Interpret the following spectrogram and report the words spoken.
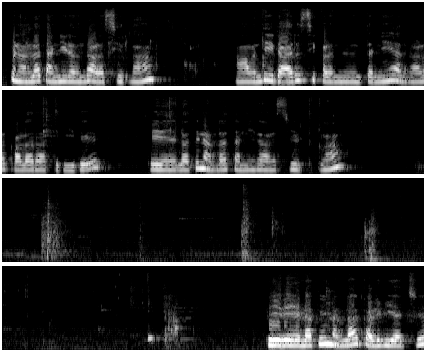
இப்போ நல்லா தண்ணியில் வந்து அலசிடலாம். நான் வந்து இது அரிசி கலந்த தண்ணி அதனால் கலராக தெரியுது. இப்போ எல்லாத்தையும் நல்லா தண்ணியில் அலசி எடுத்துக்கலாம். இப்போ இதை எல்லாத்தையும் நல்லா கழுவியாச்சு.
